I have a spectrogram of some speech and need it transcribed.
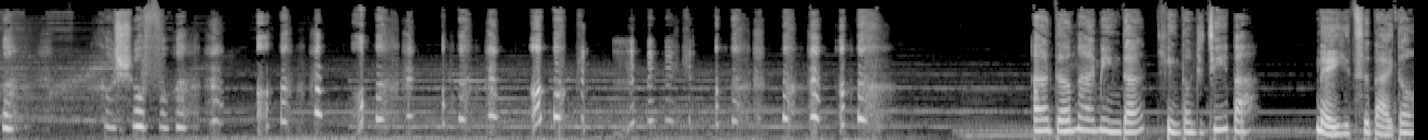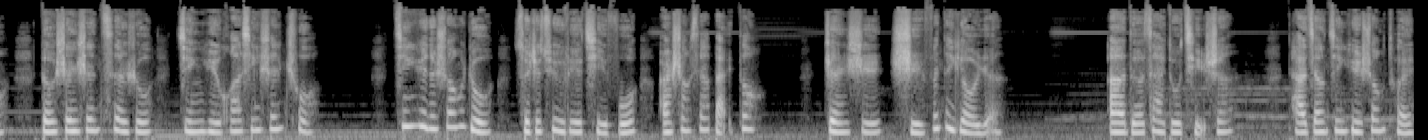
好，好舒服啊！德卖命的挺动着鸡巴，每一次摆动都深深刺入金玉花心深处。金玉的双乳随着剧烈起伏而上下摆动，真是十分的诱人。阿德再度起身，他将金玉双腿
